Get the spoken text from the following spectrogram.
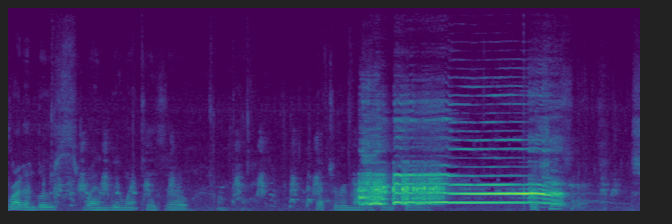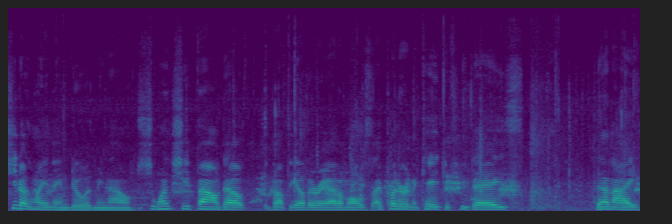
running loose when we went to the zoo. Okay, have to remember she doesn't want anything to do with me now. She, once she found out about the other animals, I put her in a cage a few days. Then I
